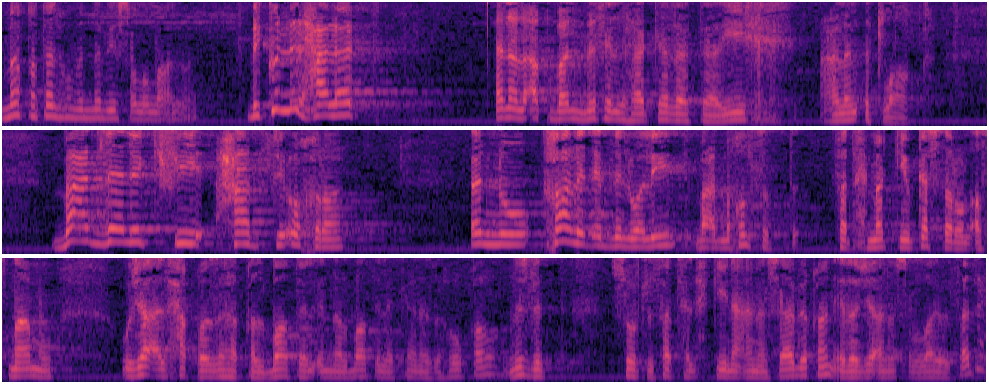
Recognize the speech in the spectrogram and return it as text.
ما قتلهم النبي صلى الله عليه وسلم. بكل الحالات أنا لا أقبل مثل هكذا تاريخ على الإطلاق. بعد ذلك في حادثة أخرى أنه خالد ابن الوليد بعد ما خلصت فتح مكة وكسروا الأصنام وجاء الحق وزهق الباطل إن الباطل كان زهوقا. نزلت سورة الفتح اللي حكينا عنها سابقا إذا جاء نصر الله والفتح.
